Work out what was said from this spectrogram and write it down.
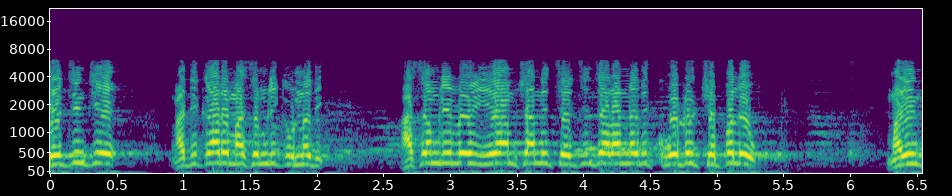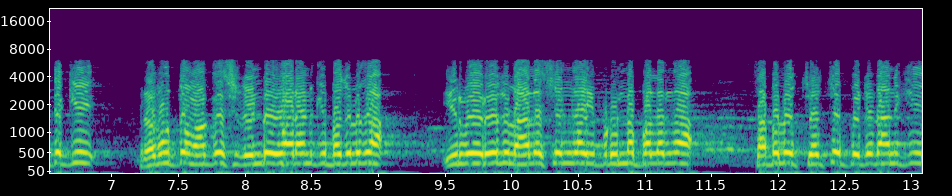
చర్చించే అధికారం అసెంబ్లీకి ఉన్నది. అసెంబ్లీలో ఏ అంశాన్ని చర్చించాలన్నది కోర్టులు చెప్పలేవు. మరింతకీ ప్రభుత్వం ఆగస్టు రెండో వారానికి బదులుగా ఇరవై రోజులు ఆలస్యంగా ఇప్పుడున్న పలంగా సభలో చర్చ పెట్టడానికి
